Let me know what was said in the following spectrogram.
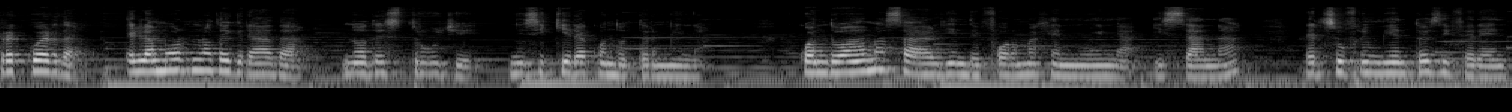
Recuerda, el amor no degrada, no destruye, ni siquiera cuando termina. Cuando amas a alguien de forma genuina y sana, el sufrimiento es diferente,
